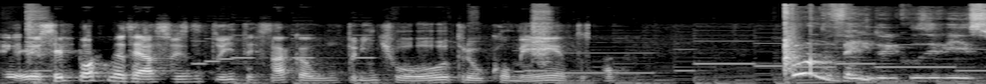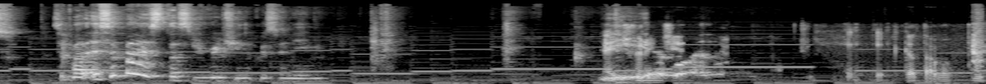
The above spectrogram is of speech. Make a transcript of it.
Eu sempre posto minhas reações no Twitter, saca? Um print ou outro, eu comento, saca? Eu ando vendo, inclusive, isso. Você parece, você parece estar se divertindo com esse anime. É diferente. Que eu tava puto.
